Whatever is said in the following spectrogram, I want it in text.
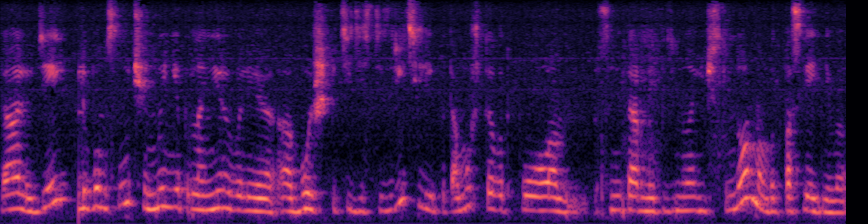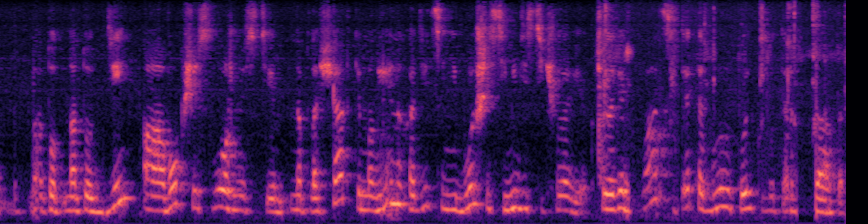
да, людей. В любом случае мы не планировали а, больше 50 зрителей, потому что вот по санитарно-эпидемиологическим нормам вот последнего на тот, на тот день а в общей сложности на площадке могли находиться не больше 70 человек. Человек 20 это было только вот организатор.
